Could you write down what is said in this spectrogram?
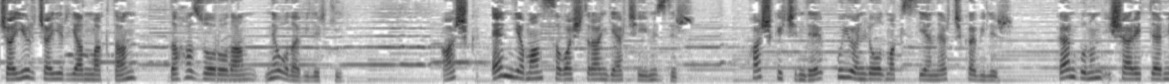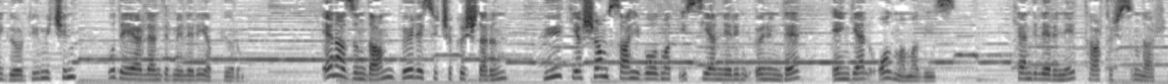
cayır cayır yanmaktan daha zor olan ne olabilir ki? Aşk en yaman savaştıran gerçeğimizdir. Aşk içinde bu yönlü olmak isteyenler çıkabilir. Ben bunun işaretlerini gördüğüm için bu değerlendirmeleri yapıyorum. En azından böylesi çıkışların büyük yaşam sahibi olmak isteyenlerin önünde engel olmamalıyız. Kendilerini tartışsınlar,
